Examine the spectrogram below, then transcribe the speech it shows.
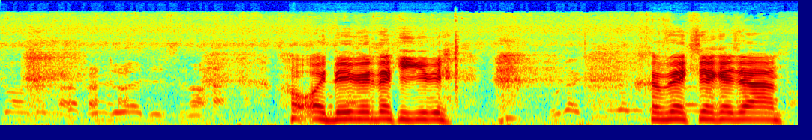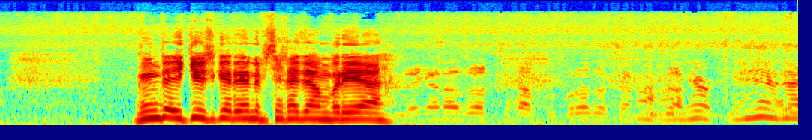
Şu an sen dua ediyorsun ha. O devirdeki gibi. Buradaki güzel- Kız ek çekeceğim. Günde 2-3 kere inip çıkacağım buraya. Ne kadar zor çıkarttı burada sen burada. Yok, yine de.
